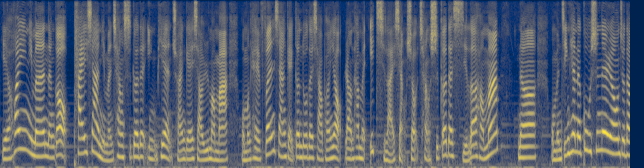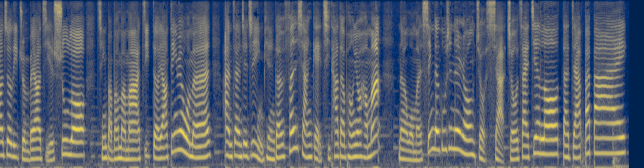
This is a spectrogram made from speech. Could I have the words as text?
也欢迎你们能够拍下你们唱诗歌的影片，传给小鱼妈妈，我们可以分享给更多的小朋友，让他们一起来享受唱诗歌的喜乐，好吗？那我们今天的故事内容就到这里，准备要结束喽。请爸爸妈妈记得要订阅我们，按赞这支影片，跟分享给其他的朋友，好吗？那我们新的故事内容就下周再见喽，大家拜拜。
